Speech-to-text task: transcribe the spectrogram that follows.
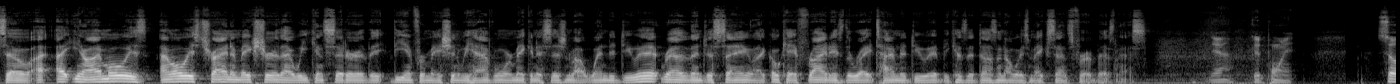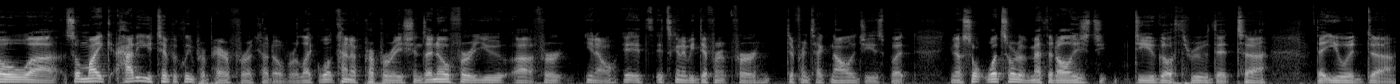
So I, I, you know, I'm always I'm always trying to make sure that we consider the the information we have when we're making a decision about when to do it, rather than just saying like, okay, Friday's the right time to do it because it doesn't always make sense for a business. Yeah, good point. So, uh, so Mike, how do you typically prepare for a cutover? Like, what kind of preparations? I know for you, uh, for you know, it's it's going to be different for different technologies, but you know, so what sort of methodologies do you go through that uh, that you would uh,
